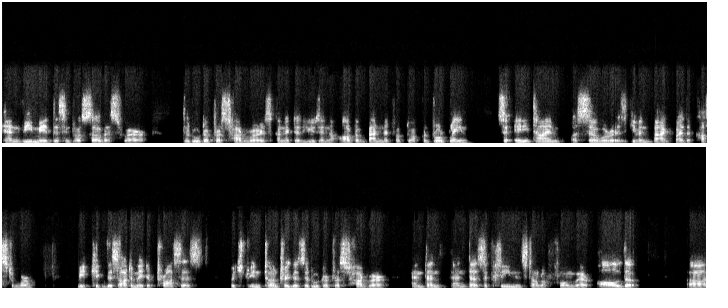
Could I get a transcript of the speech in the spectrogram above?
and we made this into a service where the root of trust hardware is connected using an out-of-band network to a control plane. So anytime a server is given back by the customer, we kick this automated process, which in turn triggers the root of trust hardware and then and does a clean install of firmware, all the uh,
